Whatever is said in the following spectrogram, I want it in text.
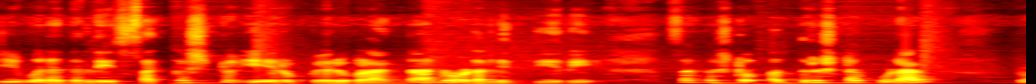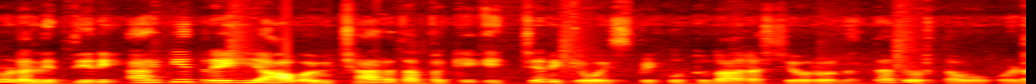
ಜೀವನದಲ್ಲಿ ಸಾಕಷ್ಟು ಏರುಪೇರುಗಳನ್ನು ನೋಡಲಿದ್ದೀರಿ. ಸಾಕಷ್ಟು ಅದೃಷ್ಟ ಕೂಡ ನೋಡಲಿದ್ದೀರಿ. ಹಾಗಿದ್ರೆ ಯಾವ ವಿಚಾರದ ಬಗ್ಗೆ ಎಚ್ಚರಿಕೆ ವಹಿಸಬೇಕು ತುಲಾರಾಶಿಯವರು ಅನ್ನೋದನ್ನ ನೋಡ್ತಾ ಹೋಗೋಣ.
